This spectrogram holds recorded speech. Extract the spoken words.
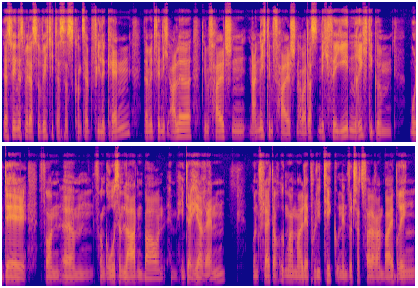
deswegen ist mir das so wichtig, dass das Konzept viele kennen, damit wir nicht alle dem falschen, nein, nicht dem falschen, aber das nicht für jeden richtigen Modell von, ähm, von großen Ladenbauen ähm, hinterherrennen und vielleicht auch irgendwann mal der Politik und den Wirtschaftsförderern beibringen,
